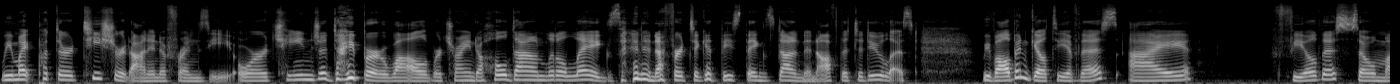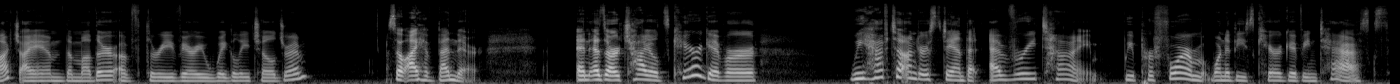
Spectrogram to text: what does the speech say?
We might put their t shirt on in a frenzy or change a diaper while we're trying to hold down little legs in an effort to get these things done and off the to do list. We've all been guilty of this. I feel this so much. I am the mother of three very wiggly children. So I have been there. And as our child's caregiver, we have to understand that every time we perform one of these caregiving tasks,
